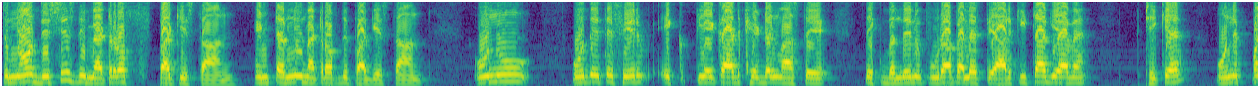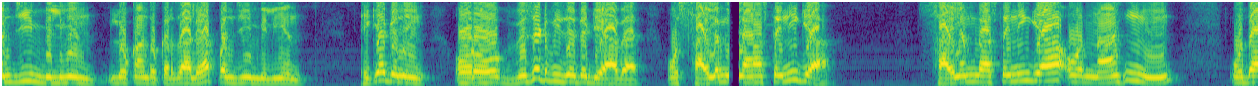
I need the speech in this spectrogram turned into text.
ਤੋ no this is the matter of Pakistan internal matter of the Pakistan ਉਹਨੂੰ, ਉਹਦੇ ਤੇ ਫਿਰ ਇੱਕ ਪਲੇ ਕਾਰਡ ਖੇਡਣ ਵਾਸਤੇ ਇੱਕ ਬੰਦੇ ਨੂੰ ਪੂਰਾ ਪਹਿਲੇ ਤਿਆਰ ਕੀਤਾ ਗਿਆ ਵੈ। ਠੀਕ ਹੈ? ਉਹਨੇ 5 ਮਿਲੀਅਨ ਲੋਕਾਂ ਤੋਂ ਕਰਜ਼ਾ ਲਿਆ 5 ਮਿਲੀਅਨ। ਠੀਕ ਹੈ ਕਿ ਨਹੀਂ? ਔਰ ਉਹ ਵਿਜ਼ਿਟ ਵੀਜ਼ੇ ਤੇ ਗਿਆ ਵੈ। ਉਹ ਸਾਇਲਮ ਲੈਣ ਵਾਸਤੇ ਨਹੀਂ ਗਿਆ। ਸਾਇਲਮ ਵਾਸਤੇ ਨਹੀਂ ਗਿਆ ਔਰ ਨਾ ਹੀ ਉਹਦਾ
